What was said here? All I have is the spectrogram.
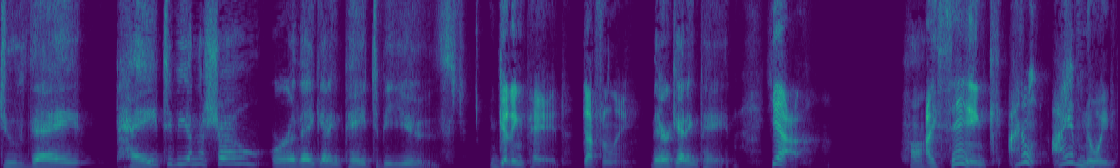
do they pay to be on the show, or are they getting paid to be used? Getting paid, definitely. They're getting paid. Yeah, Huh. I think I don't. I have no idea.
